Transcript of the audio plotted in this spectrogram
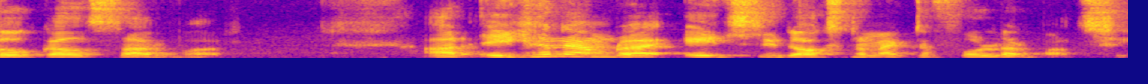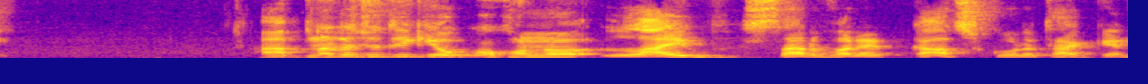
local server আর এইখানে আমরা এইচডি ডক্স নামে একটা ফোল্ডার পাচ্ছি। আপনারা যদি কেউ কখনো লাইভ সার্ভারের কাজ করে থাকেন,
